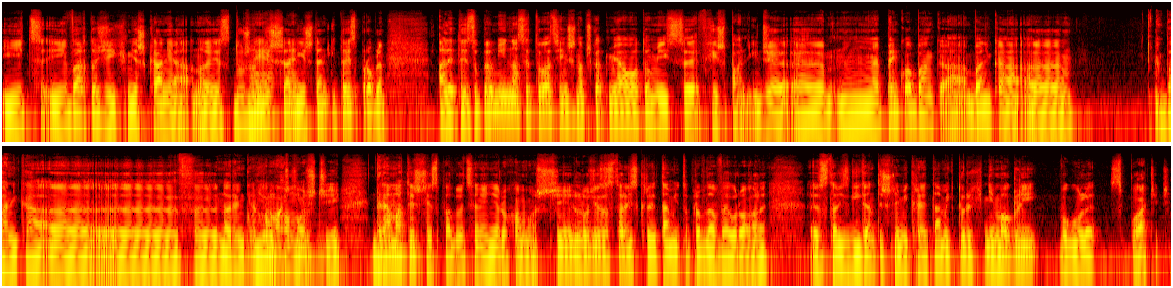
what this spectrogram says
i, i wartość ich mieszkania no, jest dużo No niższa jasne. niż ten i to jest problem. Ale to jest zupełnie inna sytuacja niż na przykład miało to miejsce w Hiszpanii, gdzie e, pękła banka, bańka e, bańka e, e, w, na rynku Nieruchomości. nieruchomości. Dramatycznie spadły ceny nieruchomości. Ludzie zostali z kredytami, to prawda w euro, ale e, zostali z gigantycznymi kredytami, których nie mogli w ogóle spłacić.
